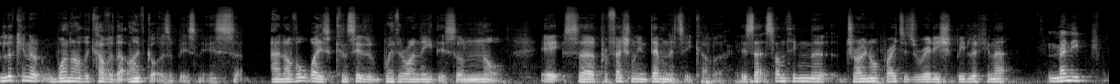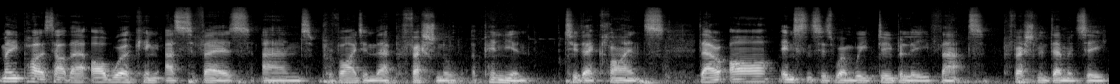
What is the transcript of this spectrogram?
looking at one other cover that I've got as a business, and I've always considered whether I need this or not. It's a professional indemnity cover. Is that something that drone operators really should be looking at? Many many pilots out there are working as surveyors and providing their professional opinion to their clients. There are instances when we do believe that professional indemnity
